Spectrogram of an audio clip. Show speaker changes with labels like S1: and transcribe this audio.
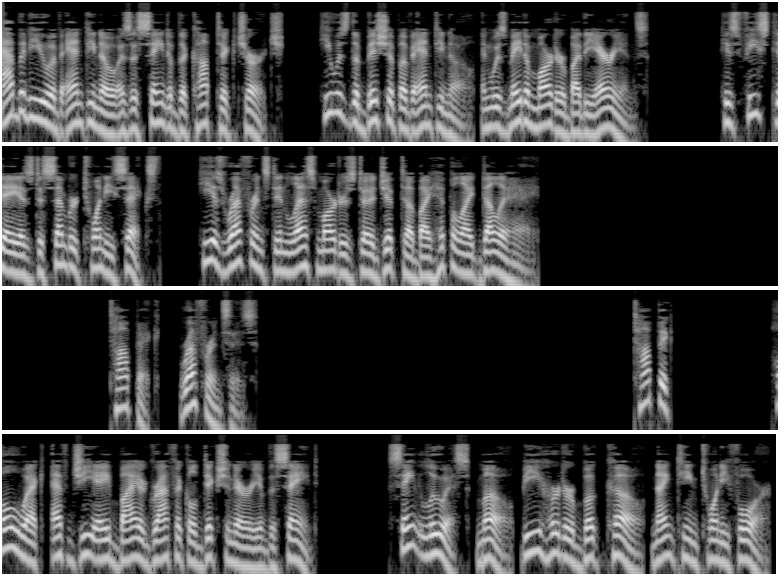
S1: Abbadiu of Antino is a saint of the Coptic Church. He was the bishop of Antino, and was made a martyr by the Arians. His feast day is December 26. He is referenced in Les Martyrs de Egypte by Hippolyte Delehaye. References Holweck, F. G. A Biographical Dictionary of the Saint. St. Louis, Mo., B. Herder Book Co., 1924.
